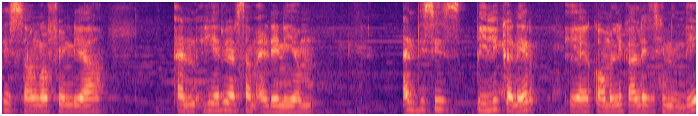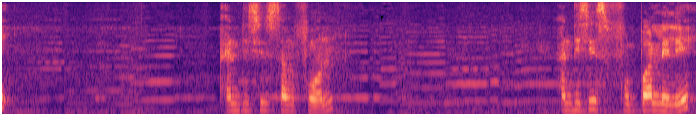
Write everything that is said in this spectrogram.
this song of India and here we have some adenium. And this is Pili Kaner uh, commonly called as in Hindi. And this is some phone. And this is football lily.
